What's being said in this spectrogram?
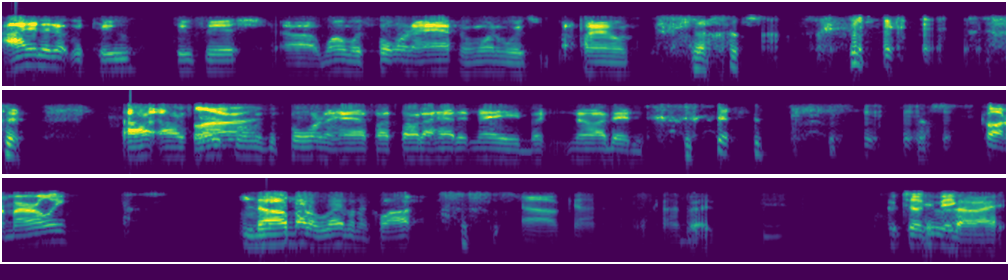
I ended up with two two fish. Uh, one was four and a half, and one was a pound. our, our first right. one was a four and a half. I thought I had it made, but no, I didn't. Caught him early. No, about eleven o'clock. oh, okay. Okay. But who took it big? was all right.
